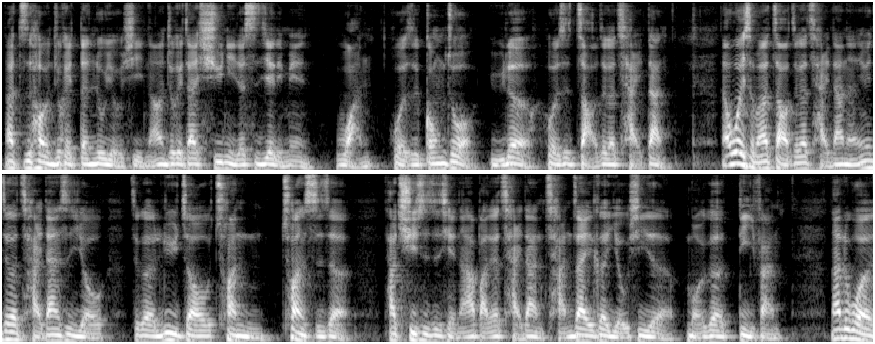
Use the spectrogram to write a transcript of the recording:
那之后你就可以登录游戏，然后就可以在虚拟的世界里面玩，或者是工作、娱乐，或者是找这个彩蛋。那为什么要找这个彩蛋呢？因为这个彩蛋是由这个绿洲创创始者。他去世之前，然后把这个彩蛋藏在一个游戏的某一个地方。那如果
